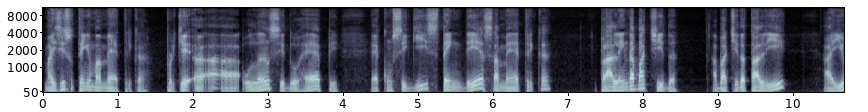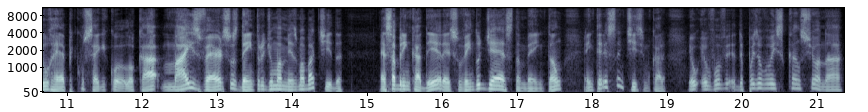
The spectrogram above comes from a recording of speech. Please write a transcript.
Mas isso tem uma métrica, porque a- a- o lance do rap é conseguir estender essa métrica para além da batida. A batida tá ali, aí o rap consegue colocar mais versos dentro de uma mesma batida. Essa brincadeira, isso vem do jazz também. Então, é interessantíssimo, cara. Eu, eu vou ver- depois eu vou escancionar.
